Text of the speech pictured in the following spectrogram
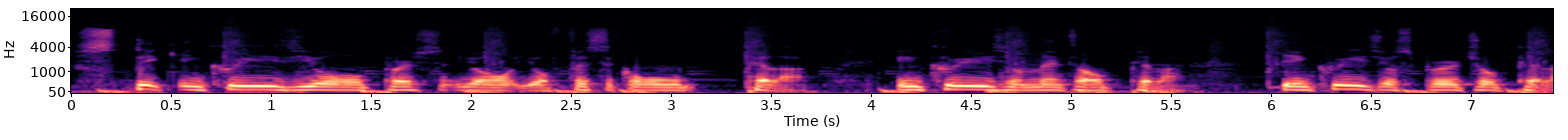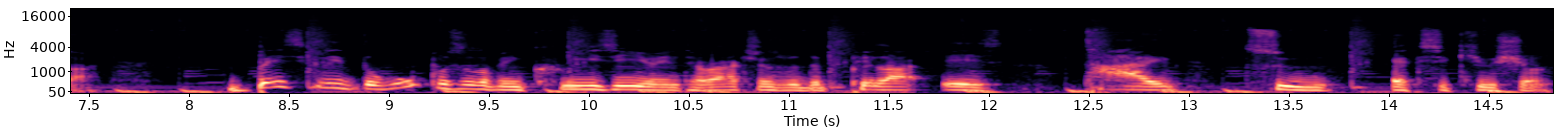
stick, increase your person, your your physical pillar, increase your mental pillar, increase your spiritual pillar. Basically, the whole process of increasing your interactions with the pillar is tied to execution.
